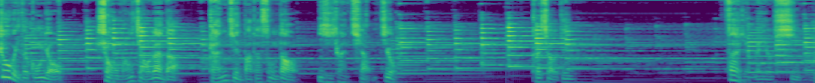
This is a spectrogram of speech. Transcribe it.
周围的工友手忙脚乱的赶紧把他送到医院抢救，可小丁再也没有醒来。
